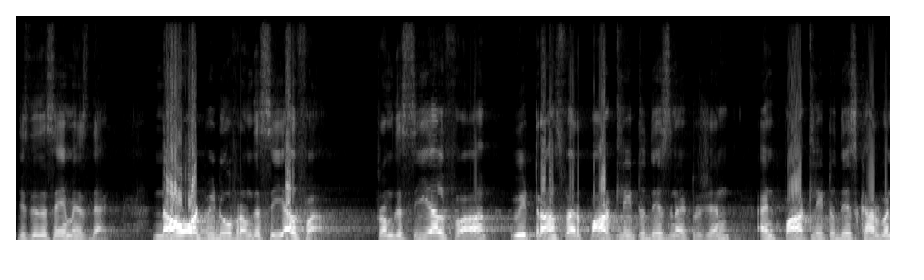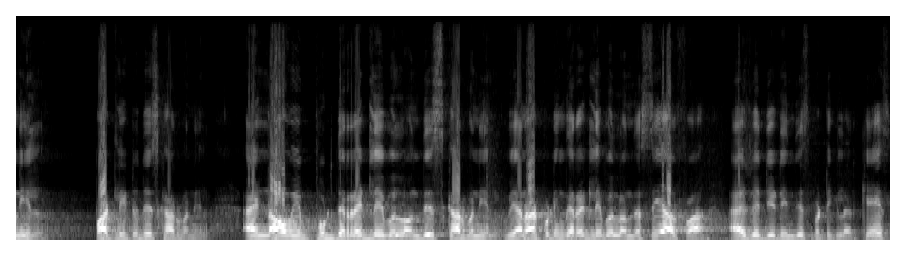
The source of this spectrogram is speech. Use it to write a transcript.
this is the same as that. Now what we do from the C alpha? From the C alpha we transfer partly to this nitrogen and partly to this carbonyl, partly to this carbonyl and now we put the red label on this carbonyl. We are not putting the red label on the C alpha as we did in this particular case.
